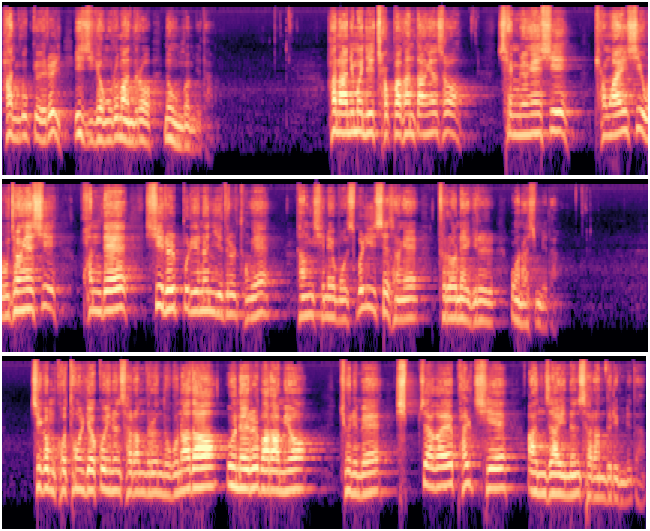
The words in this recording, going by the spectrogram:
한국 교회를 이 지경으로 만들어 놓은 겁니다. 하나님은 이 척박한 땅에서 생명의 씨, 평화의 씨, 우정의 씨, 환대의 씨를 뿌리는 이들을 통해 당신의 모습을 이 세상에 드러내기를 원하십니다. 지금 고통을 겪고 있는 사람들은 누구나 다 은혜를 바라며 주님의 십자가의 팔치에 앉아 있는 사람들입니다.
